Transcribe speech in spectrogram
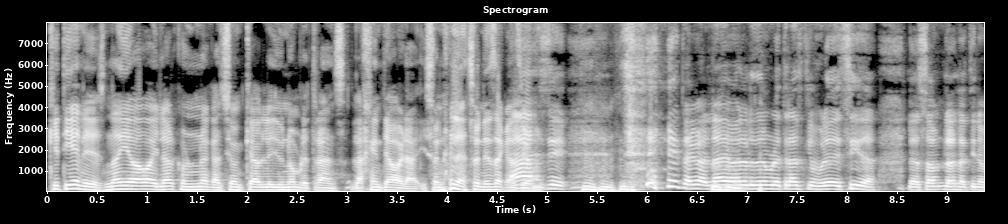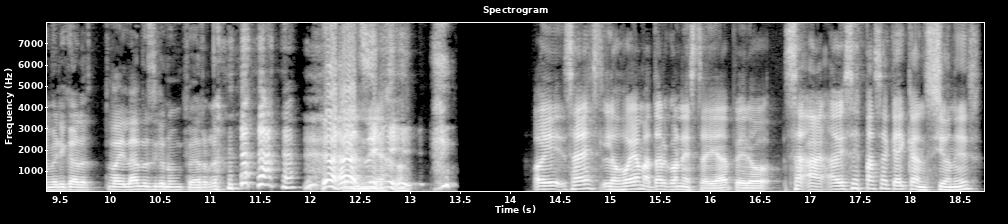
¿Qué tienes? Nadie va a bailar con una canción que hable de un hombre trans. La gente ahora. Y suena, suena esa canción. Ah, sí. Nadie va a hablar de un hombre trans que murió de sida. Los, los latinoamericanos bailando así con un perro. Sí. Oye, ¿sabes? Los voy a matar con esta ya, pero o sea, a, a veces pasa que hay canciones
